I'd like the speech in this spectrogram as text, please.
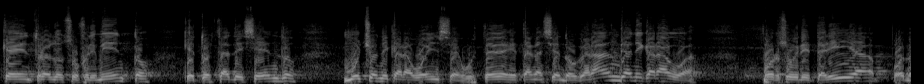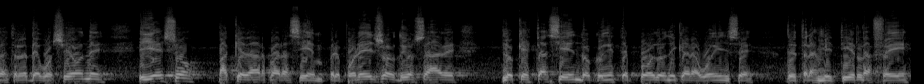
que dentro de los sufrimientos que tú estás diciendo, muchos nicaragüenses, ustedes están haciendo grande a Nicaragua por su gritería, por nuestras devociones, y eso va a quedar para siempre. Por eso Dios sabe lo que está haciendo con este pueblo nicaragüense de transmitir la fe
